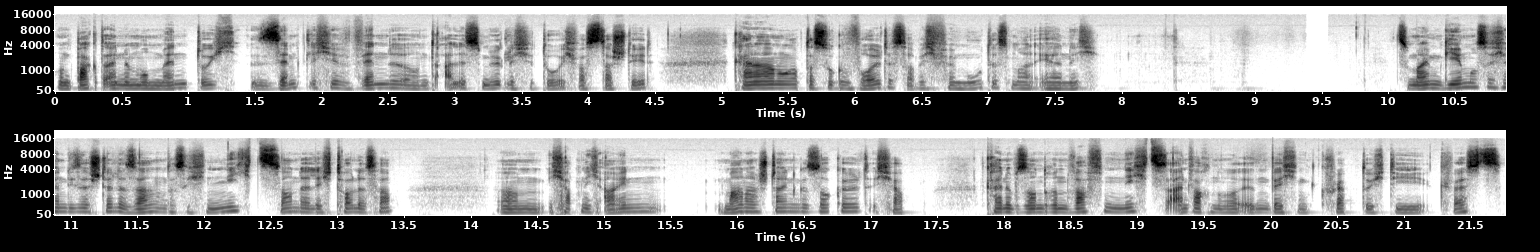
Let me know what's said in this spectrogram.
und backt einen Moment durch sämtliche Wände und alles mögliche durch, was da steht. Keine Ahnung, ob das so gewollt ist, aber ich vermute es mal eher nicht. Zu meinem Gear muss ich an dieser Stelle sagen, dass ich nichts sonderlich Tolles habe. Ähm, ich habe nicht einen Mana-Stein gesockelt, ich habe keine besonderen Waffen, nichts, einfach nur irgendwelchen Crap durch die Quests.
